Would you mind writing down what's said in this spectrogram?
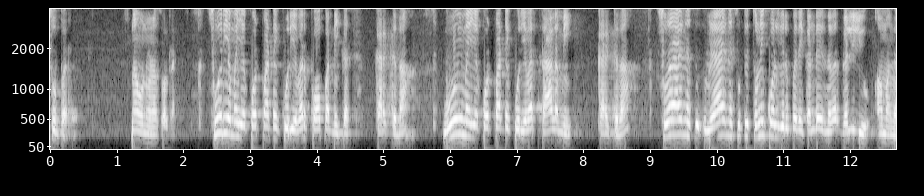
சூப்பர். நான் ஒன்று ஒன்றா சொல்கிறேன் சூரிய மைய கோட்பாட்டை கூறியவர் கோப்பர்னிக்கஸ் கரெக்டு தான். பூமி மைய கோட்பாட்டை கூறியவர் தாலமி கரெக்டு தான். சுழாயினை சு விழாயினை சுற்றி துணைக்கோள் இருப்பதை கண்டறிந்தவர் கலீலியோ. ஆமாங்க.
